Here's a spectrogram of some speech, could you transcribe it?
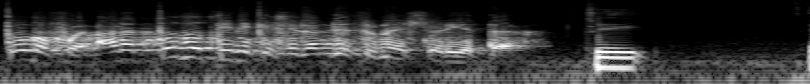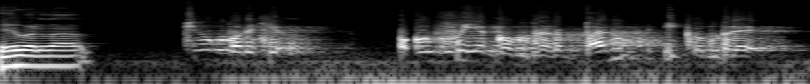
Todo fue. Ahora todo tiene que ser antes de una historieta. Sí, es verdad. Yo, por ejemplo, hoy fui a comprar pan y compré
